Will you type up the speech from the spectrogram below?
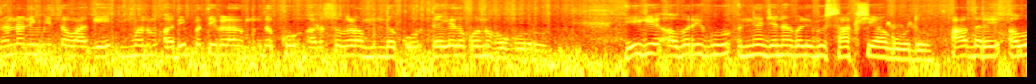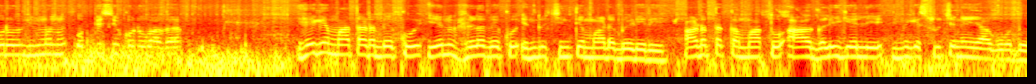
ನನ್ನ ನಿಮಿತ್ತವಾಗಿ ನಿಮ್ಮನ್ನು ಅಧಿಪತಿಗಳ ಮುಂದಕ್ಕೂ ಅರಸುಗಳ ಮುಂದಕ್ಕೂ ತೆಗೆದುಕೊಂಡು ಹೋಗುವರು. ಹೀಗೆ ಅವರಿಗೂ ಅನ್ಯ ಜನಗಳಿಗೂ ಸಾಕ್ಷಿಯಾಗುವುದು. ಆದರೆ ಅವರು ನಿಮ್ಮನ್ನು ಒಪ್ಪಿಸಿಕೊಡುವಾಗ ಹೇಗೆ ಮಾತಾಡಬೇಕು, ಏನು ಹೇಳಬೇಕು ಎಂದು ಚಿಂತೆ ಮಾಡಬೇಡಿರಿ. ಆಡತಕ್ಕ ಮಾತು ಆ ಗಳಿಗೆಯಲ್ಲಿ ನಿಮಗೆ ಸೂಚನೆಯಾಗುವುದು.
